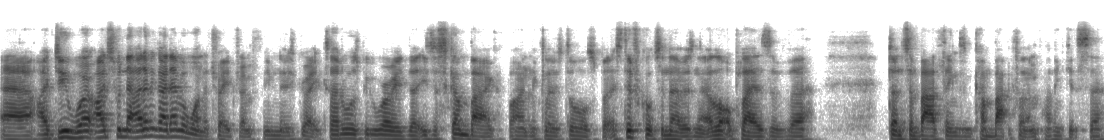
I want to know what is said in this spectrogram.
Uh, I do work. I just wouldn't. I don't think I'd ever want to trade for him, even though he's great, because I'd always be worried that he's a scumbag behind the closed doors. But it's difficult to know, isn't it? A lot of players have uh, done some bad things and come back for them. I think it's uh,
